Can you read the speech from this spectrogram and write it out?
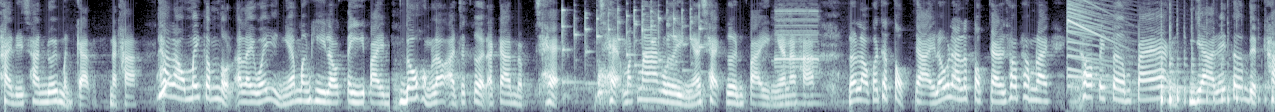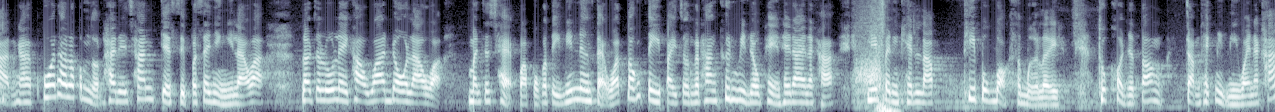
ไฮเดชันด้วยเหมือนกันนะคะ ถ้าเราไม่กำหนดอะไรไว้อย่างเงี้ยบางทีเราตีไปโดของเราอาจจะเกิดอาการแบบแฉะแฉะมากๆเลยอย่างเงี้ยแฉะเกินไปอย่างเงี้ยนะคะ แล้วเราก็จะตกใจแล้วเวลาเราตกใจเราชอบทำอะไร ชอบไปเติมแป้ง อย่าได้เติมเด็ดขาดค่ะเพราะว่าถ้าเรากำหนดไฮเดชัน70%อย่างนี้แล้วอะเราจะรู้เลยค่ะว่าโดเราอะมันจะแฉะกว่าปกตินิดนึง แต่ว่าต้องตีไปจนกระทั่งขึ้นวิดีโอเพลงให้ได้นะคะ นี่เป็นเคล็ดลับที่ปุ๊กบอกเสมอเลย ทุกคนจะต้องจำเทคนิคนี้ไว้นะคะ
